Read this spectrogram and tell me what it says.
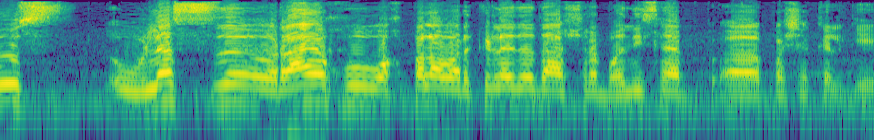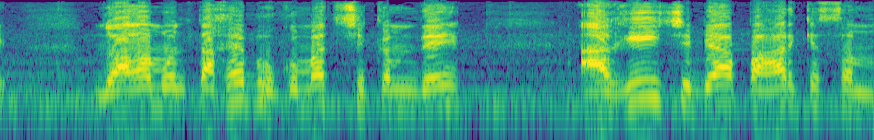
اوس ولس رای خو خپل ورکړی ده د اشرف غنی صاحب په شکل کې نو هغه منتخب حکومت چې کوم دی هغه چې بیا په هر قسم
